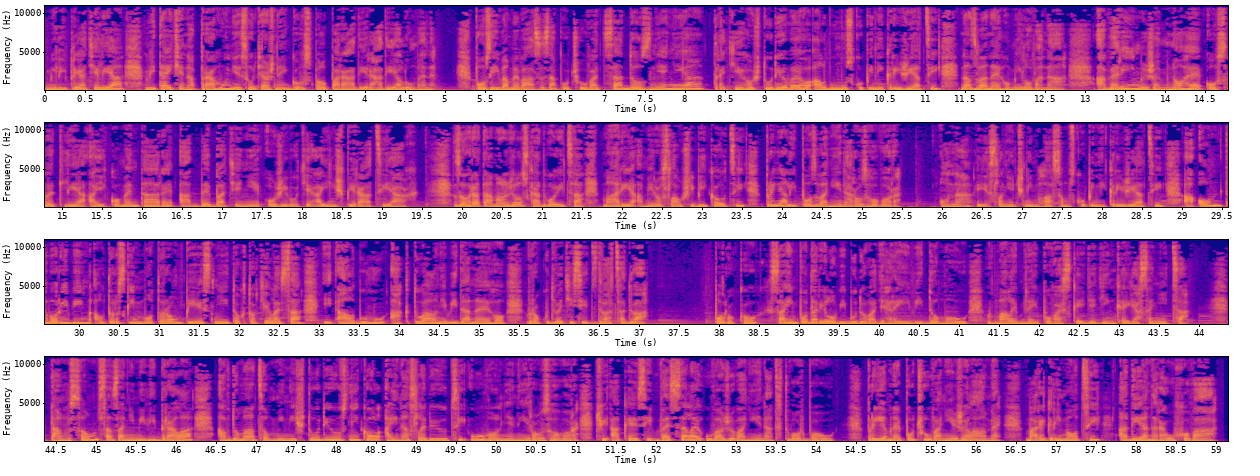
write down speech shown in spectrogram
Milí priatelia, vitajte na Prahu nesúťažnej gospel parády Rádia Lumen. Pozývame vás započúvať sa do znenia tretieho štúdiového albumu skupiny Kryžiaci nazvaného Milovaná. A verím, že mnohé osvetlia aj komentáre a debatenie o živote a inšpiráciách. Zohratá manželská dvojica Mária a Miroslav Šibíkovci prijali pozvanie na rozhovor – ona je slnečným hlasom skupiny Kryžiaci a on tvorivým autorským motorom piesní tohto telesa i albumu aktuálne vydaného v roku 2022. Po rokoch sa im podarilo vybudovať hrejivý domov v malebnej považskej dedinke Jasenica – tam som sa za nimi vybrala a v domácom ministúdiu vznikol aj nasledujúci uvoľnený rozhovor, či akési veselé uvažovanie nad tvorbou. Príjemné počúvanie želáme Marek Rimóci a Diana Rauchová.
